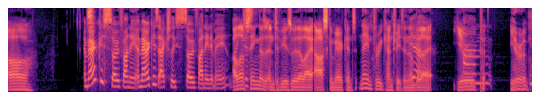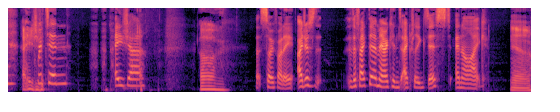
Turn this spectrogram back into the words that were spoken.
oh, America's so funny. America's actually so funny to me. I Like, love just- seeing those interviews where they like ask Americans name three countries, and they'll be Yeah. like Europe, Um, Europe, Asia. Britain, Asia. Oh, That's so funny. I just the fact that Americans actually exist and are like yeah.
